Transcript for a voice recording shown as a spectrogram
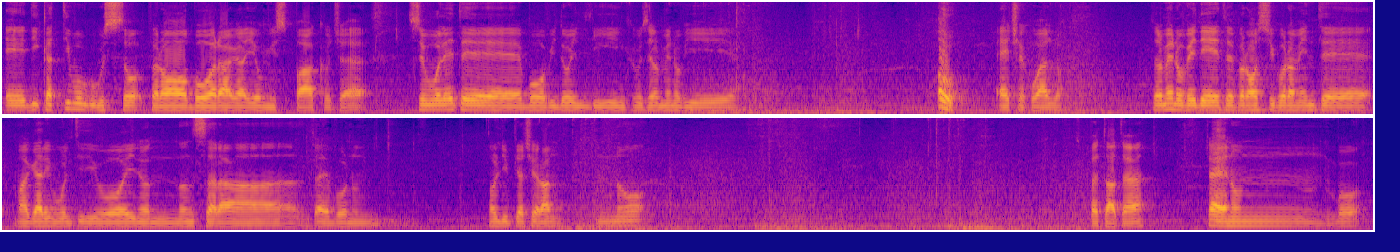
e di cattivo gusto, però, boh, raga, io mi spacco, cioè... Se volete, boh, vi do il link, così almeno vi Oh! Eh, c'è quello. Se almeno vedete, però sicuramente magari molti di voi non, non sarà... Cioè, boh, non, non gli piaceranno. No. Aspettate, eh. Cioè, non... Boh.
